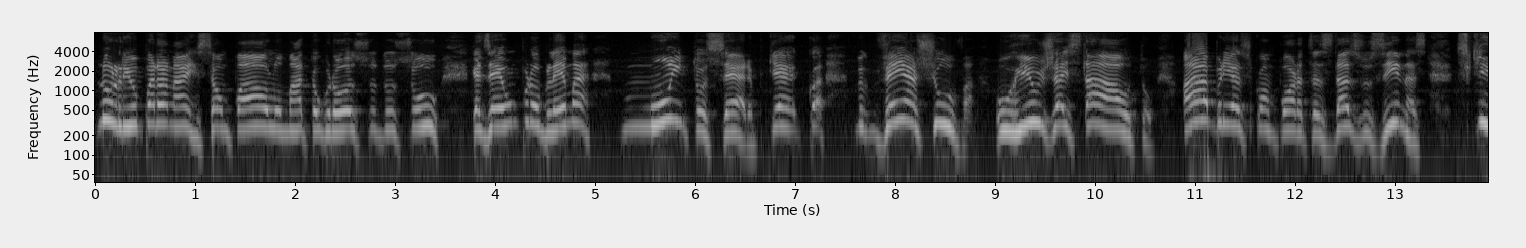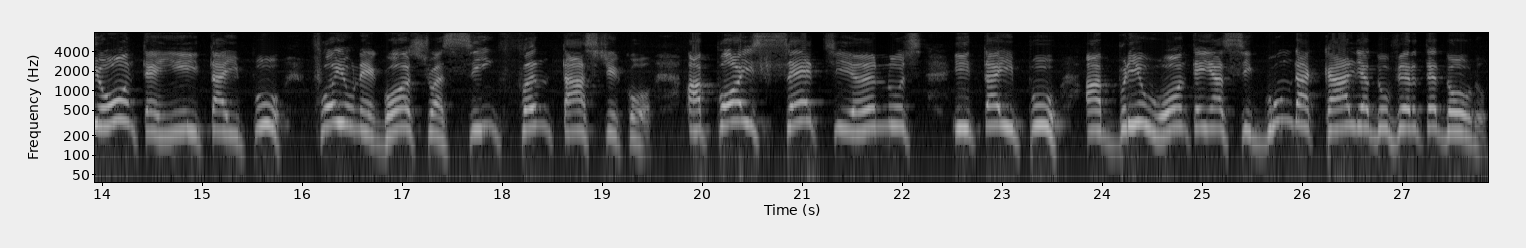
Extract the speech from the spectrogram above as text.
no Rio Paraná, em São Paulo, Mato Grosso do Sul. Quer dizer, é um problema muito sério, porque co- vem a chuva, o rio já está alto, abre as comportas das usinas, diz que ontem em Itaipu foi um negócio assim fantástico. Após sete anos, Itaipu abriu ontem a segunda calha do vertedouro.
